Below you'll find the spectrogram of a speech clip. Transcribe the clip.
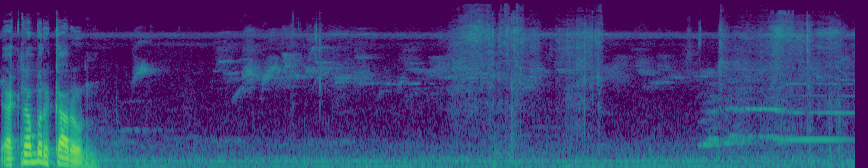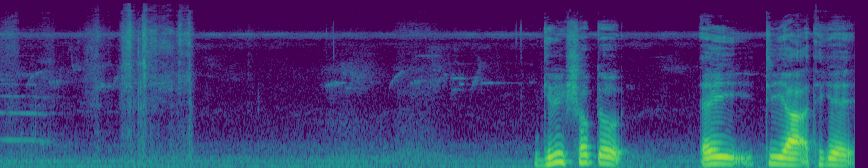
এক নম্বরে কারণ। গ্রিক শব্দ এই টিয়া থেকে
